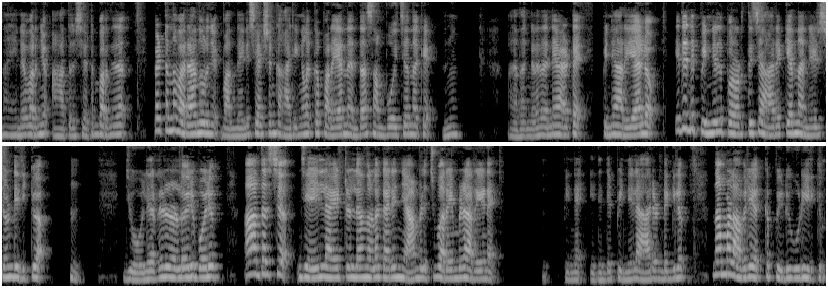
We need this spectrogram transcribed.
നയന പറഞ്ഞു ആദർശേട്ടൻ പറഞ്ഞത് പെട്ടെന്ന് വരാന്ന് പറഞ്ഞു. വന്നതിന് ശേഷം കാര്യങ്ങളൊക്കെ പറയാമെന്ന് എന്താ സംഭവിച്ചെന്നൊക്കെ. അതങ്ങനെ തന്നെ ആട്ടെ പിന്നെ അറിയാലോ ഇതിന്റെ പിന്നിൽ പ്രവർത്തിച്ച് ആരൊക്കെയാന്ന് അന്വേഷിച്ചുകൊണ്ടിരിക്കുക ജോലിയറിലുള്ളവർ പോലും ആദർശ് ജയിലിലായിട്ടില്ല എന്നുള്ള കാര്യം ഞാൻ വിളിച്ചു പറയുമ്പോഴേ അറിയണേ. പിന്നെ ഇതിന്റെ പിന്നിൽ ആരുണ്ടെങ്കിലും നമ്മൾ അവരെയൊക്കെ പിടികൂടിയിരിക്കും.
